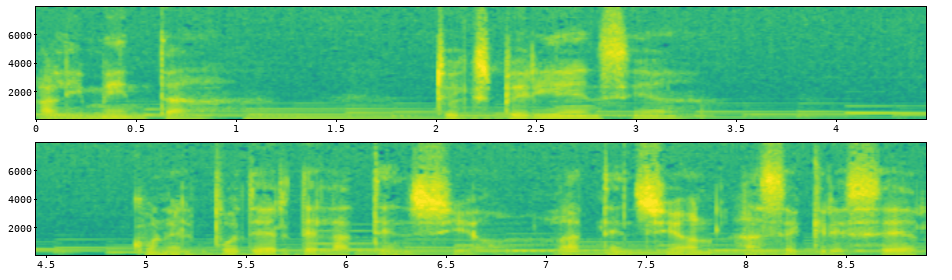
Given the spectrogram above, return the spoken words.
Alimenta tu experiencia con el poder de la atención. La atención hace crecer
